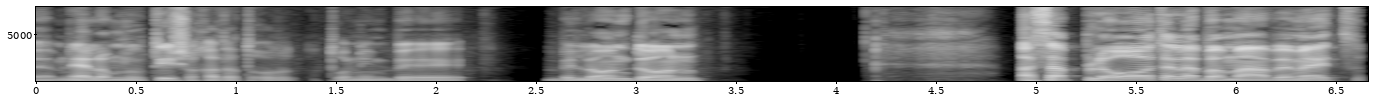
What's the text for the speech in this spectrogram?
המנהל האמנותי של אחד התיאטרונים ב... בלונדון, עשה פלאות על הבמה, באמת,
